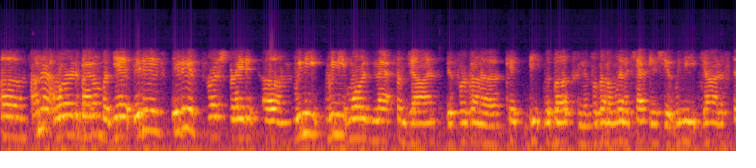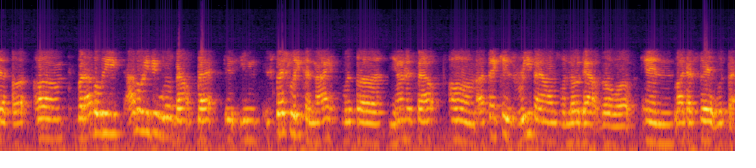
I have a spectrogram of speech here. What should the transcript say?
Um, I'm not worried about him, but yeah, it is it is frustrated. Um, we need we need more than that from John if we're gonna get, beat the Bucks. And if we're to win a championship, we need John to step up. Um, but I believe I believe he will bounce back, especially tonight with uh, Giannis out. Um, I think his rebounds will no doubt go up, and like I said, with the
